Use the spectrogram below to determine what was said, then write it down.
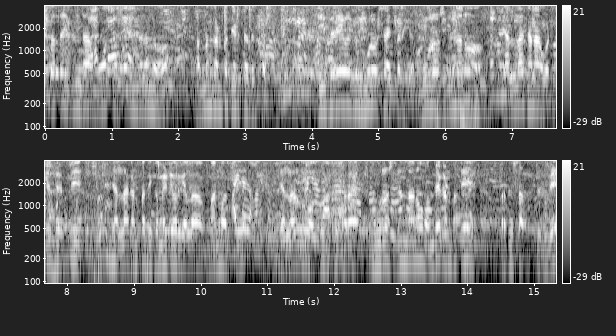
ಇಪ್ಪತ್ತೈದರಿಂದ ಮೂವತ್ತು ವರ್ಷದಿಂದ ನಾನು ಹನ್ನೊಂದು ಗಣಪತಿ ಇಡ್ತಾ ಇದ್ದೆ ಸರ್. ಈ ಸರಿ ಇವಾಗ ಮೂರು ವರ್ಷ ಆಯ್ತು ಸರ್ ಈಗ. ಮೂರು ವರ್ಷದಿಂದನೂ ಎಲ್ಲ ಜನ ಒಟ್ಟಿಗೆ ಸೇರಿಸಿ ಎಲ್ಲ ಗಣಪತಿ ಕಮಿಟಿಯವ್ರಿಗೆಲ್ಲ ಮನವೊಲಿಸಿ ಎಲ್ಲರಿಗೂ ಒಗ್ಗೂಡಿಸಿ ಸರ್. ಮೂರು ವರ್ಷದಿಂದನೂ ಒಂದೇ ಗಣಪತಿ ಪ್ರತಿಷ್ಠಾಪಿಸ್ತಿದ್ವಿ.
